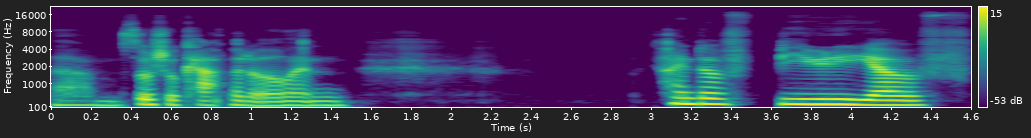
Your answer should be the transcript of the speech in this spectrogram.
um, social capital, and kind of beauty of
